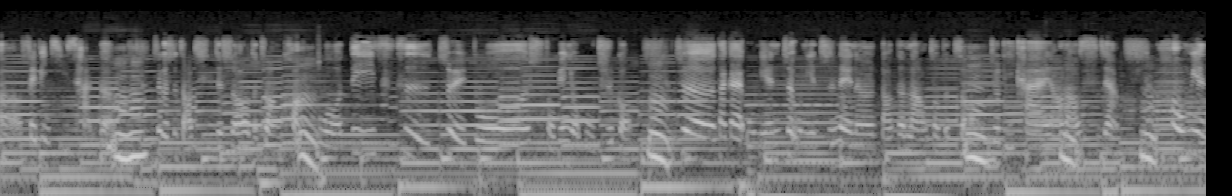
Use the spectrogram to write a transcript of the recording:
呃非病即残的，嗯哼，这个是早期的时候的状况。我第一次最多手边有五只狗，嗯，这大概五年，这五年之内呢，老的老，走的走，就离开，然后老死这样。嗯，后面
